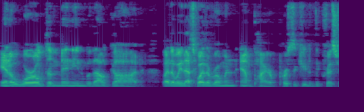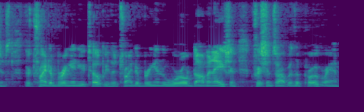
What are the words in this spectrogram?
in a world dominion without God." By the way, that's why the Roman Empire persecuted the Christians. They're trying to bring in utopia. They're trying to bring in the world domination. Christians aren't with the program.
